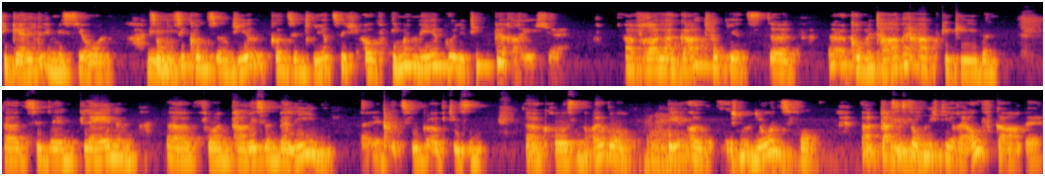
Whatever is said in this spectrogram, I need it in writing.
die Geldemission, mhm. sondern sie konzentriert, konzentriert, sich auf immer mehr Politikbereiche. Äh, Frau Lagarde hat jetzt äh, äh, Kommentare abgegeben äh, zu den Plänen äh, von Paris und Berlin äh, in Bezug auf diesen äh, großen Euro, die Europäischen Unionsfonds. Das ist mhm. doch nicht ihre Aufgabe.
